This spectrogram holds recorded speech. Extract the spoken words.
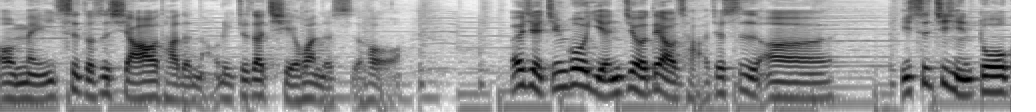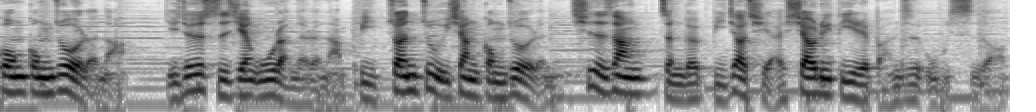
哦，每一次都是消耗它的脑力，就在切换的时候。而且经过研究调查，就是呃，一次进行多工工作的人啊，也就是时间污染的人啊，比专注一项工作的人，事实上整个比较起来效率低了百分之五十哦。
